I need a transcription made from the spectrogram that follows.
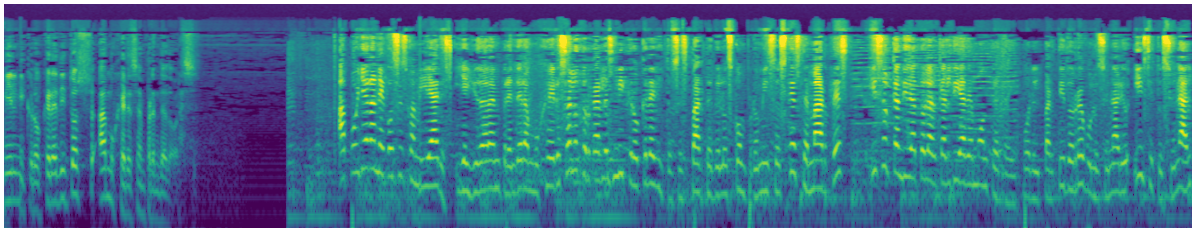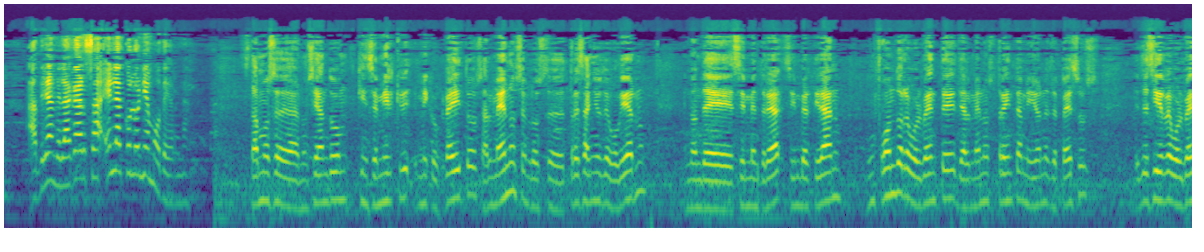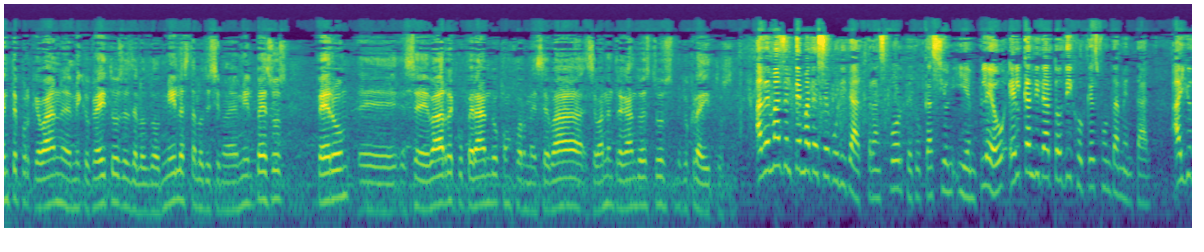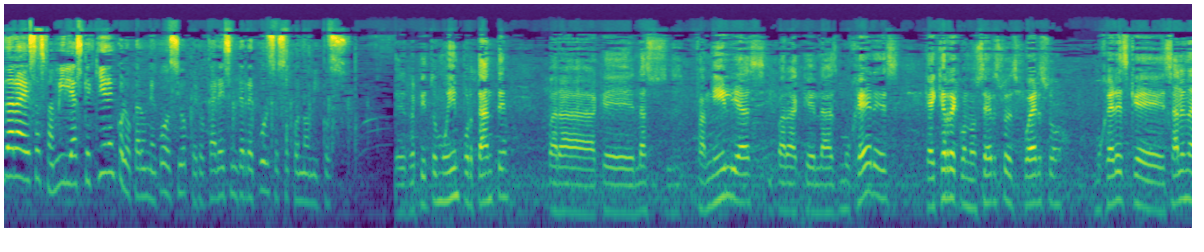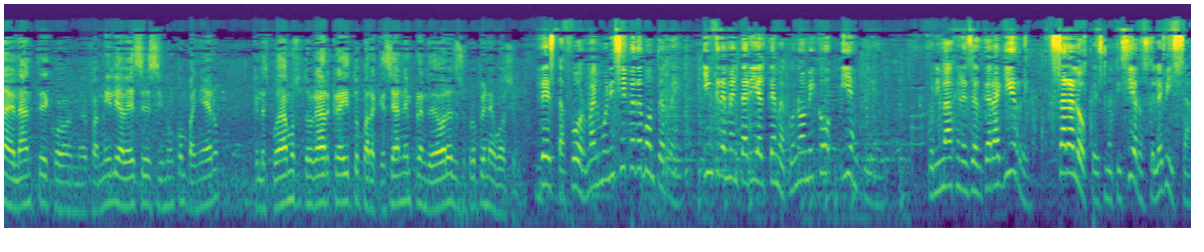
mil microcréditos a mujeres emprendedoras. Apoyar a negocios familiares y ayudar a emprender a mujeres al otorgarles microcréditos es parte de los compromisos que este martes hizo el candidato a la alcaldía de Monterrey por el Partido Revolucionario Institucional, Adrián de la Garza, en la colonia moderna. Estamos eh, anunciando 15 mil microcréditos, al menos en los eh, tres años de gobierno, en donde se, se invertirán un fondo revolvente de al menos 30 millones de pesos es decir, revolvente porque van eh, microcréditos desde los 2.000 hasta los 19 mil pesos, pero eh, se va recuperando conforme se, va, se van entregando estos microcréditos. Además del tema de seguridad, transporte, educación y empleo, el candidato dijo que es fundamental ayudar a esas familias que quieren colocar un negocio pero carecen de recursos económicos. Eh, repito, muy importante para que las familias y para que las mujeres, que hay que reconocer su esfuerzo, mujeres que salen adelante con familia a veces sin un compañero, que les podamos otorgar crédito para que sean emprendedoras de su propio negocio. De esta forma, el municipio de Monterrey incrementaría el tema económico y empleo. Con imágenes de Edgar Aguirre, Sara López, Noticieros Televisa.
